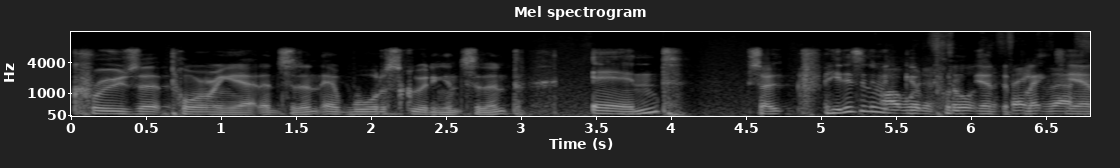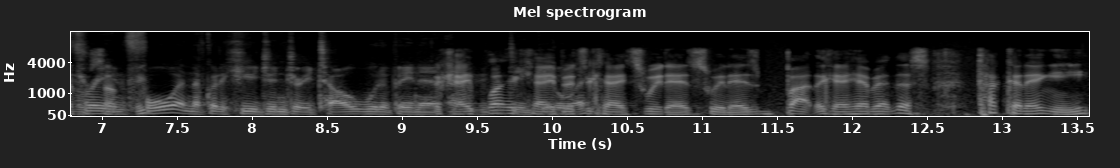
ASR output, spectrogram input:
cruiser pouring out incident and water squirting incident, and so he doesn't even I would have put him down the to fact that they're Blacktown or three and four, and they've got a huge injury toll, would have been a Okay, um, well, okay, but okay, sweet as, sweet as. But okay, how about this? Takarangi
